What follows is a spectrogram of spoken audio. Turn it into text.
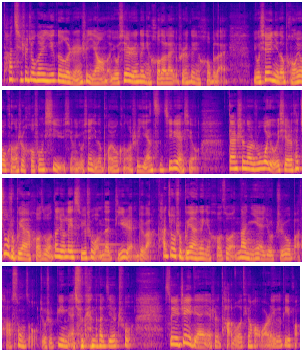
他其实就跟一个个人是一样的，有些人跟你合得来，有些人跟你合不来。有些你的朋友可能是和风细雨型，有些你的朋友可能是言辞激烈型。但是呢，如果有一些人他就是不愿意合作，那就类似于是我们的敌人，对吧？他就是不愿意跟你合作，那你也就只有把他送走，就是避免去跟他接触。所以这一点也是塔罗挺好玩的一个地方。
